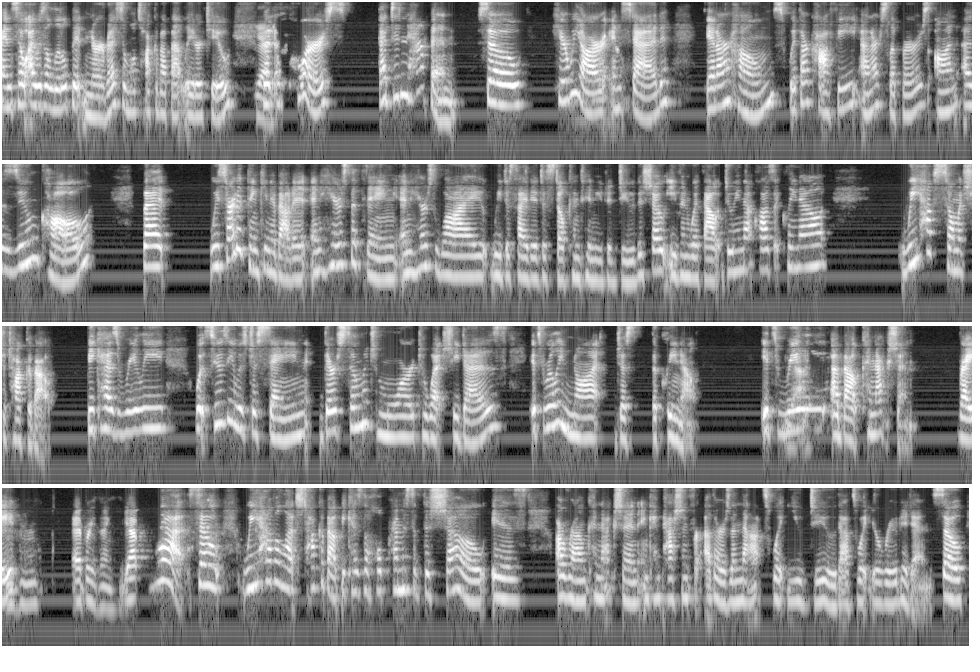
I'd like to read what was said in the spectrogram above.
And so I was a little bit nervous, and we'll talk about that later too. Yes. But of course, that didn't happen. So here we are instead in our homes with our coffee and our slippers on a Zoom call. But we started thinking about it. And here's the thing, and here's why we decided to still continue to do the show, even without doing that closet clean out. We have so much to talk about because really, what Susie was just saying, there's so much more to what she does. It's really not just the clean out, it's really yeah. about connection, right? Mm-hmm. Everything. Yep. Yeah. So we have a lot to talk about because the whole premise of the show is around connection and compassion for others. And that's what you do, that's what you're rooted in. So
